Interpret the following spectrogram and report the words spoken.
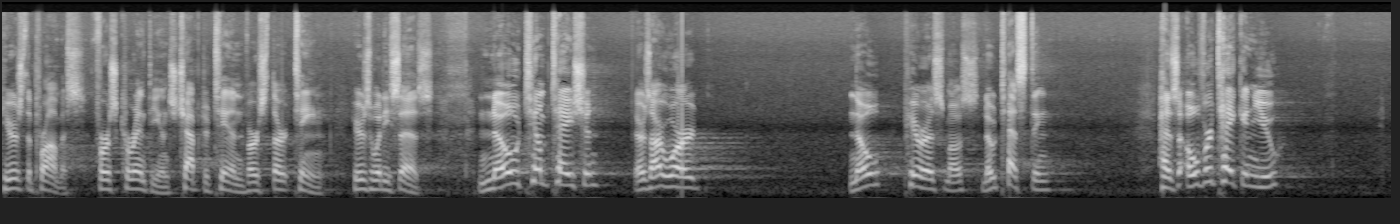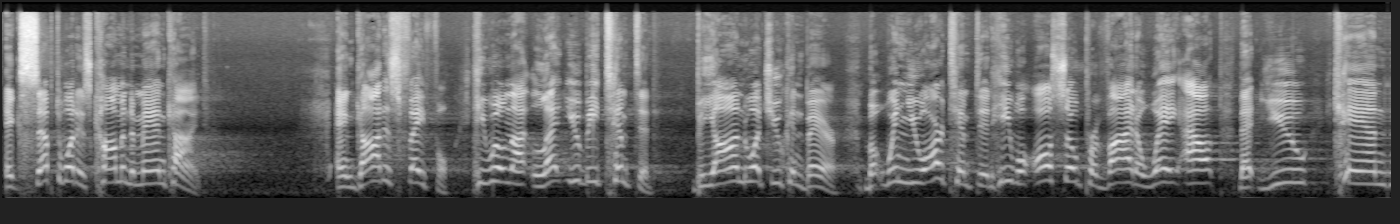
Here's the promise 1 Corinthians chapter 10, verse 13. Here's what He says No temptation, there's our word, no peirasmos, no testing, has overtaken you except what is common to mankind. And God is faithful. He will not let you be tempted beyond what you can bear. But when you are tempted, He will also provide a way out that you can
